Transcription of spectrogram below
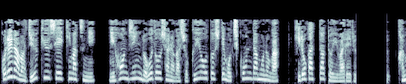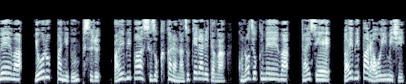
これらは19世紀末に日本人労働者らが食用として持ち込んだものが広がったと言われる。仮名はヨーロッパに分布するバイビパース属から名付けられたが、この属名は大西バイビパラを意味し、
